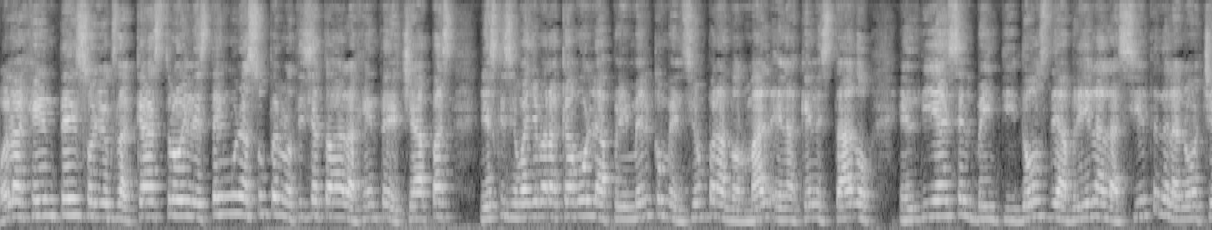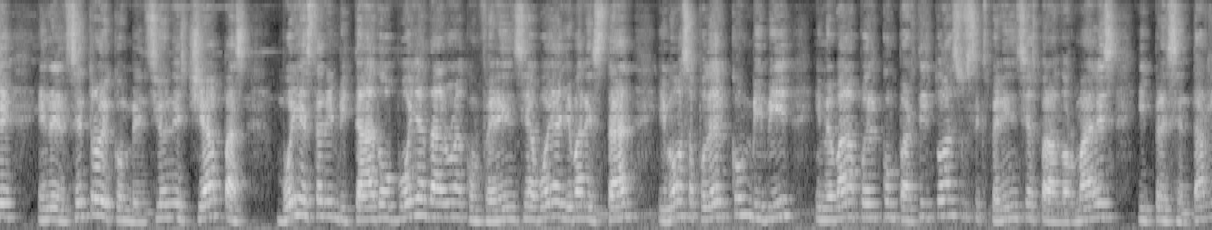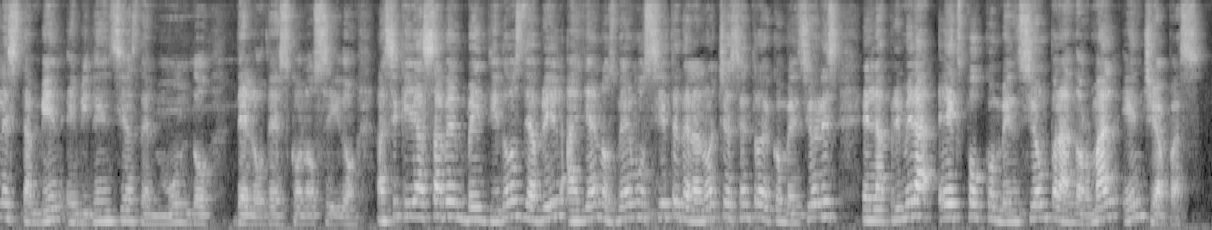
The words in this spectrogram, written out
Hola gente, soy Oxla Castro y les tengo una super noticia a toda la gente de Chiapas y es que se va a llevar a cabo la primer convención paranormal en aquel estado. El día es el 22 de abril a las 7 de la noche en el Centro de Convenciones Chiapas voy a estar invitado, voy a dar una conferencia, voy a llevar stand y vamos a poder convivir y me van a poder compartir todas sus experiencias paranormales y presentarles también evidencias del mundo de lo desconocido. Así que ya saben, 22 de abril, allá nos vemos, 7 de la noche, Centro de Convenciones, en la primera Expo Convención Paranormal en Chiapas.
